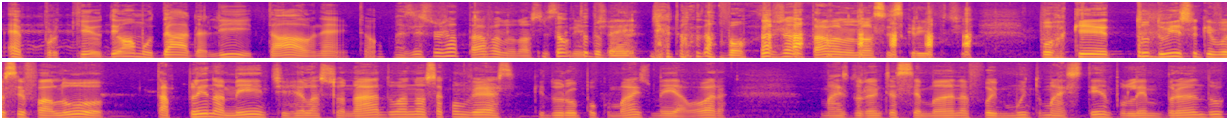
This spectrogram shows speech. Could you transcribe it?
É, porque eu dei uma mudada ali e tal, né? Então, Mas isso já estava no nosso então, script. Então tudo bem, né? então tá bom. Isso já estava no nosso script. Porque tudo isso que você falou está plenamente relacionado à nossa conversa, que durou pouco mais, meia hora, mas durante a semana foi muito mais tempo, lembrando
